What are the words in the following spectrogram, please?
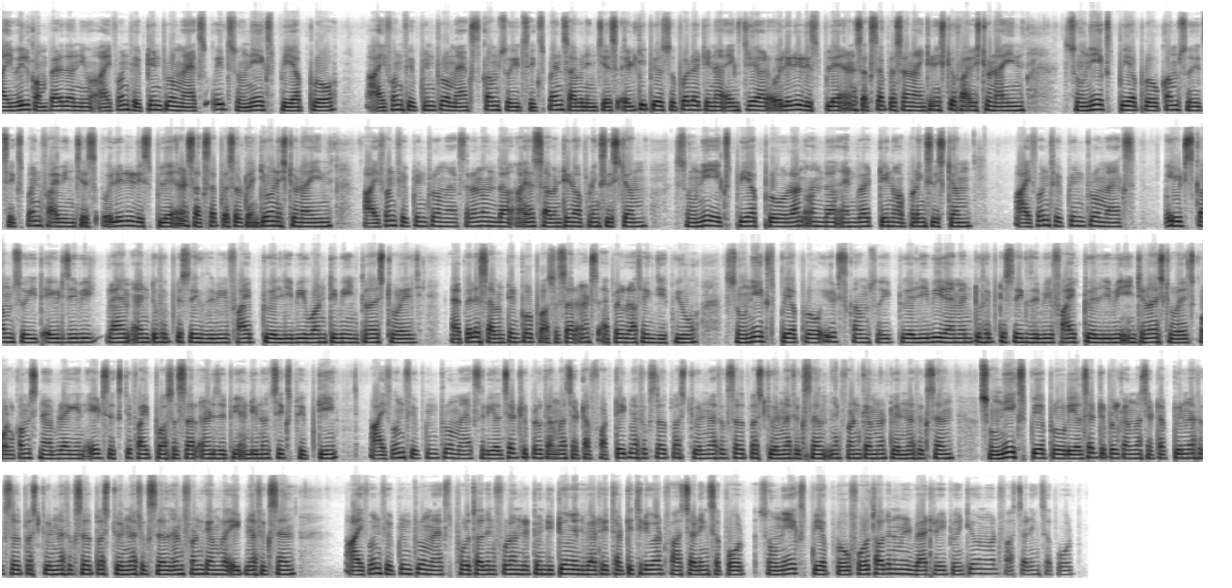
I will compare the new iPhone 15 Pro Max with Sony Xperia Pro. iPhone 15 Pro Max comes with 6.7 inches LTPO Super Retina XDR OLED display and success pressure 19:5:9. Sony Xperia Pro comes with 6.5 inches OLED display and success pressure 21:9. iPhone 15 Pro Max run on the iOS 17 operating system. Sony Xperia Pro run on the Android 10 operating system. iPhone 15 Pro Max it comes with 8GB RAM and 256GB 512GB 1TB internal storage Apple A17 Pro processor and Apple graphic GPU Sony Xperia Pro it comes with 12GB RAM and 256GB 512GB internal storage Qualcomm Snapdragon 865 processor and GPU Adreno 650 iPhone 15 pro max rear से triple camera setup 48 megapixel plus 12 megapixel plus 12 megapixel and front camera 12 megapixel Sony Xperia pro rear से triple camera setup 12 megapixel plus 12 megapixel plus 12 megapixel and front camera 8 megapixel iPhone 15 Pro Max 4422 mAh battery 33 watt fast charging support. Sony Xperia Pro 4000 mAh battery 21 watt fast charging support.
